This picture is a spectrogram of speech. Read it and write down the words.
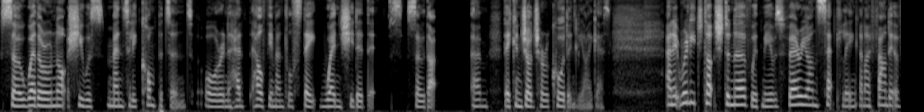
So whether or not she was mentally competent or in a he- healthy mental state when she did this. So that um, they can judge her accordingly i guess. And it really touched a nerve with me. It was very unsettling and i found it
